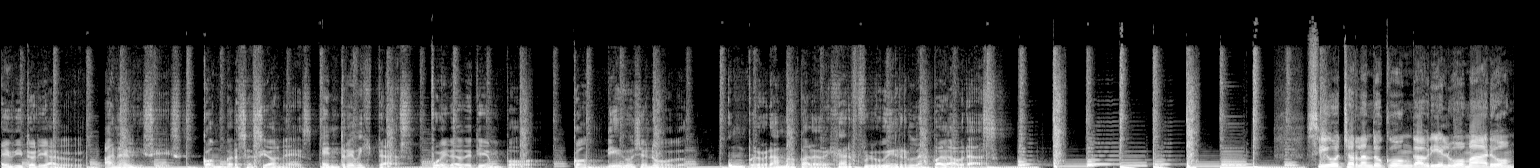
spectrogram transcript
Editorial, análisis, conversaciones, entrevistas, fuera de tiempo. Con Diego Genud, un programa para dejar fluir las palabras. Sigo charlando con Gabriel Bomaro,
